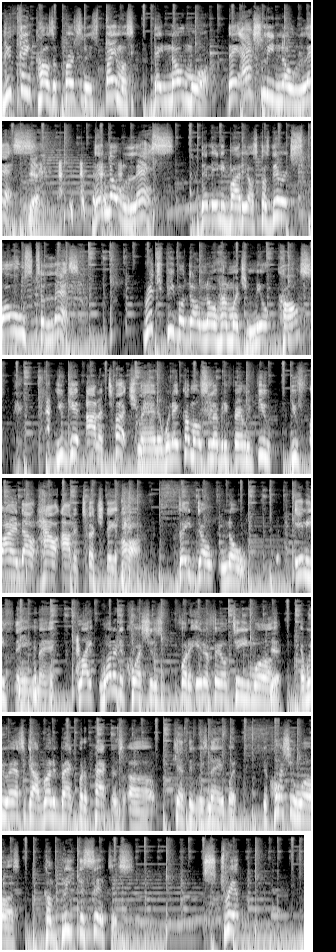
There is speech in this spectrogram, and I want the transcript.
You think because a person is famous, they know more. They actually know less. yeah, They know less than anybody else because they're exposed to less. Rich people don't know how much milk costs. You get out of touch, man. And when they come on Celebrity Family Feud, you find out how out of touch they are. They don't know anything, man. like one of the questions for the NFL team was, Yeah. and we were asking a guy running back for the Packers, uh, can't think of his name, but the question was complete the sentence. Strip,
